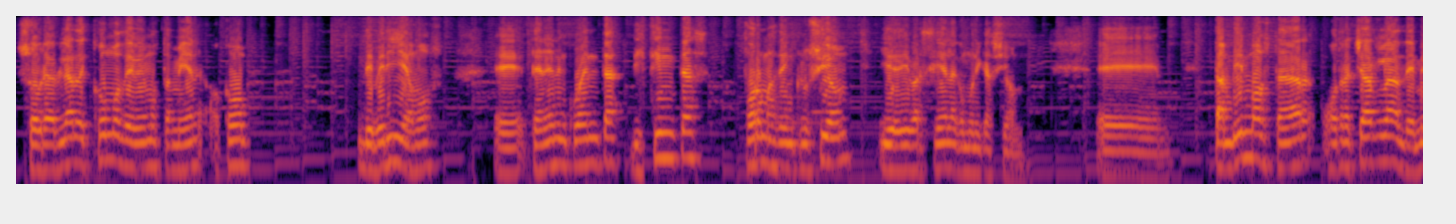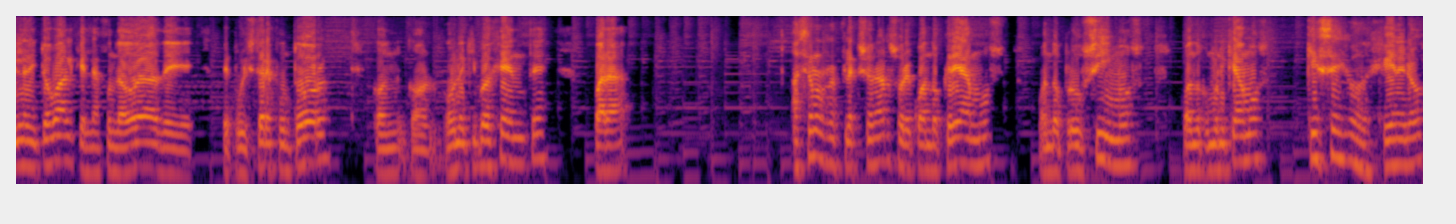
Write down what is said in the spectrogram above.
sobre hablar de cómo debemos también o cómo deberíamos eh, tener en cuenta distintas formas de inclusión y de diversidad en la comunicación. también vamos a tener otra charla de Melanie Tobal, que es la fundadora de, de con, un equipo de gente, para hacernos reflexionar sobre cuando creamos, cuando producimos, cuando comunicamos, qué sesgos de género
